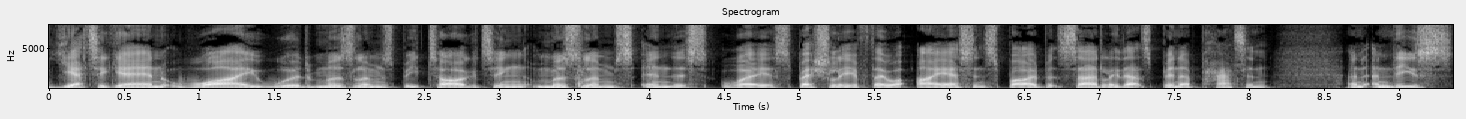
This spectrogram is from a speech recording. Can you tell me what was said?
yet again, why would Muslims be targeting Muslims in this way, especially if they were IS inspired? But sadly, that's been a pattern and and these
